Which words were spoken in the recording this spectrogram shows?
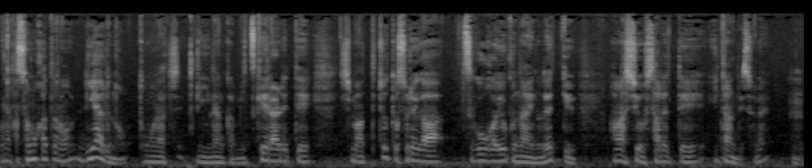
なんかその方のリアルの友達になんか見つけられてしまってちょっとそれが都合が良くないのでっていう話をされていたんですよね。うん、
